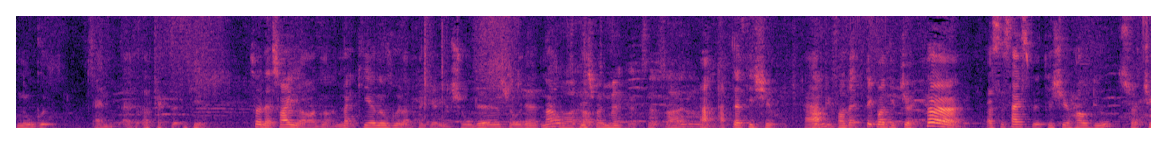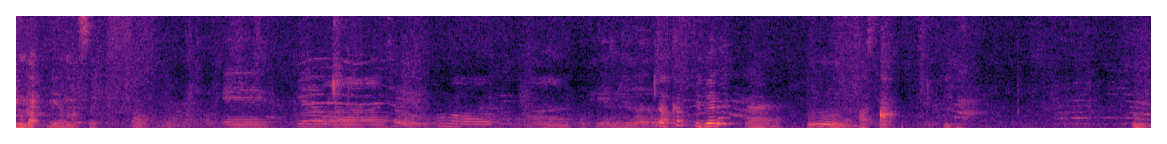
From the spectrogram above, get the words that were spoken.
no good and affected here. So that's why your neck here no good, affected your shoulder, shoulder. Now So this one make exercise. Ah, after tissue. Ah, Huh? before that, take one picture. Huh. Exercise will tissue, how to stretching back your muscle. Okay, here one, two, one more. One, okay, Oh, mirror. come together. Ah, mm, faster. Mm,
